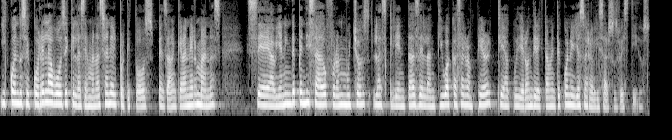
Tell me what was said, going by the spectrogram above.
y cuando se corre la voz de que las hermanas Chanel, porque todos pensaban que eran hermanas, se habían independizado, fueron muchos las clientas de la antigua casa Grand Pierre que acudieron directamente con ellas a realizar sus vestidos.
